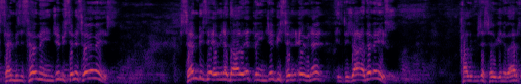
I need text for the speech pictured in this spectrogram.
Sen bizi sevmeyince biz seni sevemeyiz. Sen bizi evine davet etmeyince biz senin evine iltica edemeyiz. Kalbimize sevgini ver.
